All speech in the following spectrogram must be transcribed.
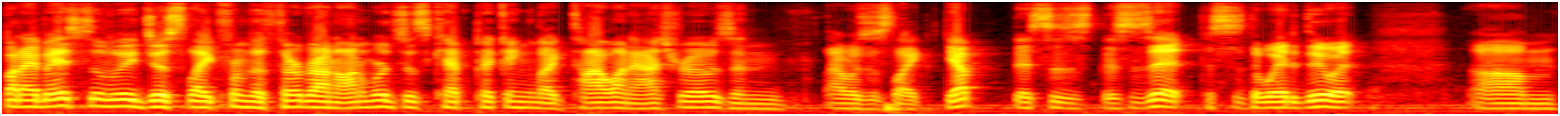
But I basically just like from the third round onwards just kept picking like Taiwan Astros, and I was just like, "Yep, this is this is it. This is the way to do it." Um,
